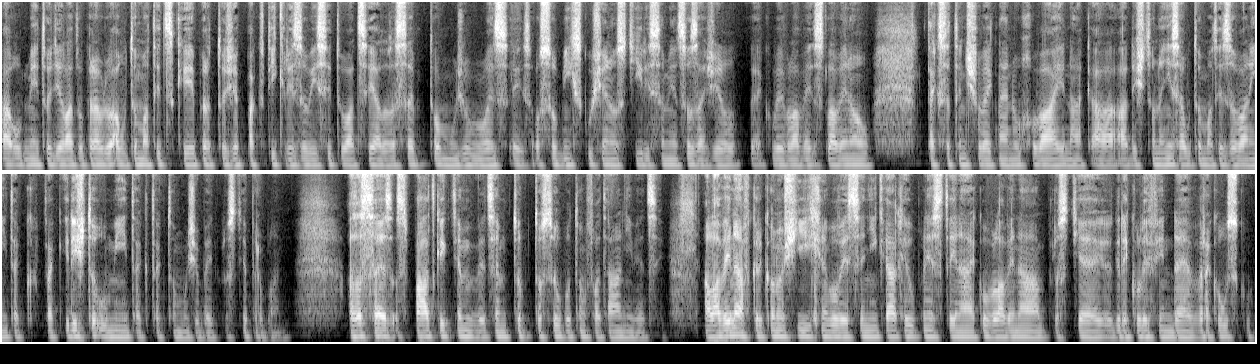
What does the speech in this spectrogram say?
A umějí to dělat opravdu automaticky, protože pak v té krizové situaci, a to zase to můžu mluvit i z osobních zkušeností, kdy jsem něco zažil jakoby v lavi, s lavinou, tak se ten člověk najednou chová jinak. A, a když to není zautomatizovaný, tak, tak i když to umí, tak, tak to může být prostě problém. A zase zpátky k těm věcem, to, to jsou potom fatální věci. A lavina v Krkonoších nebo v Jeseníkách je úplně stejná jako v lavina prostě kdekoliv jinde v Rakousku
